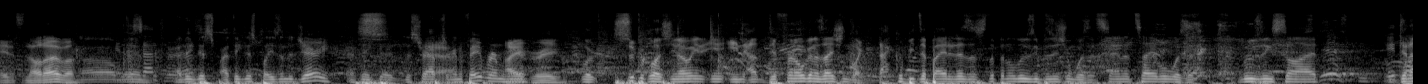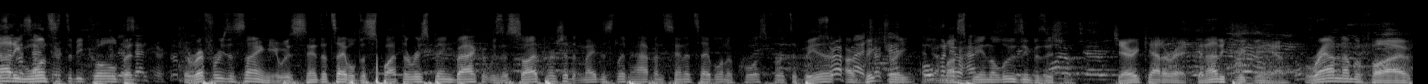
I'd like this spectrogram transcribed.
It's not over. Oh In the man, center, I think this. I think this plays into Jerry. I think that the straps Yeah. are going to favor him Here. I agree. Look, super close. You know, in, in, in uh, different organizations, like that could be debated as a slip in a losing position. Was it center table? Was it losing side? It Gennady wants center. it to be called, the but center. the referees are saying it was center table despite the wrist being back. It was the side pressure that made the slip happen. Center table, and of course, for it to be a, a match, okay? victory, it must be in the losing position. Jerry Cadorette, Gennady Kvikvinia, round number five.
